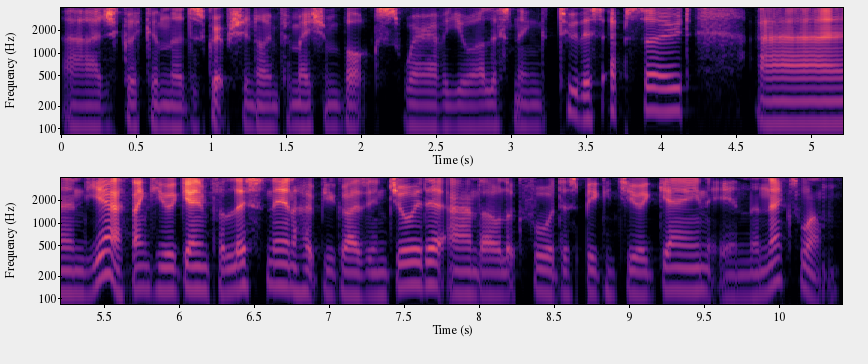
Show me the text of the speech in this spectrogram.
Uh, just click in the description or information box wherever you are listening to this episode. And yeah, thank you again for listening. I hope you guys enjoyed it, and I'll look forward to speaking to you again in the next one.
